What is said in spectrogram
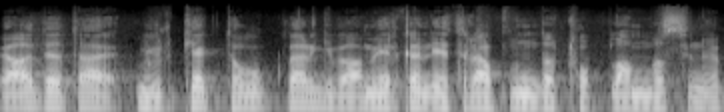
ve adeta ürkek tavuklar gibi Amerika'nın etrafında toplanmasını,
